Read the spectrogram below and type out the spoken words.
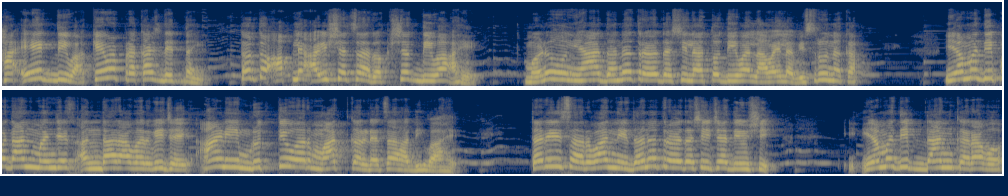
हा एक दिवा केवळ प्रकाश देत नाही तर तो आपल्या आयुष्याचा रक्षक दिवा आहे. म्हणून ह्या धनत्रयोदशीला तो दिवा लावायला विसरू नका. यमदीपदान म्हणजेच अंधारावर विजय आणि मृत्यूवर मात करण्याचा हा दिवा आहे. तरी सर्वांनी धनत्रयोदशीच्या दिवशी यमदीपदान करावं.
